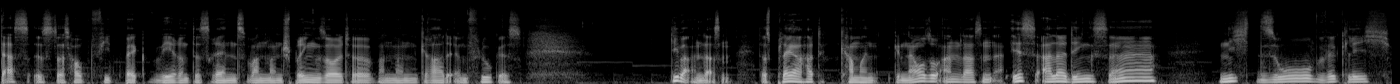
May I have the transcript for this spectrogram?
das ist das Hauptfeedback während des Rennens, wann man springen sollte, wann man gerade im Flug ist lieber anlassen. Das Player hat kann man genauso anlassen, ist allerdings äh, nicht so wirklich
